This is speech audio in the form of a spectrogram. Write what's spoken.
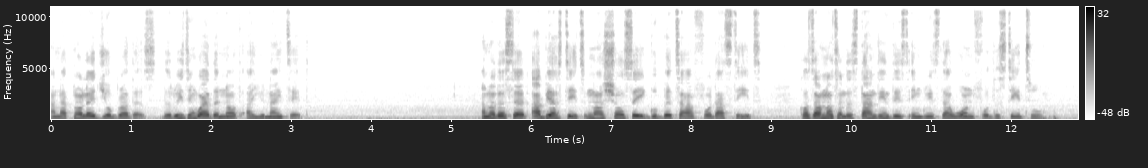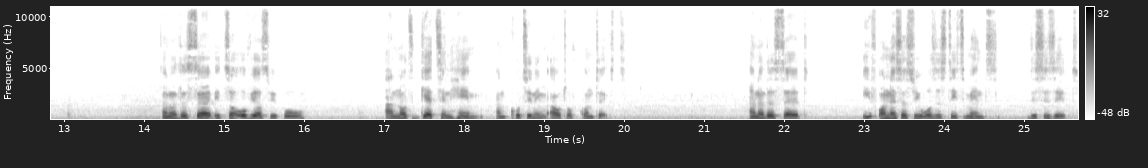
and acknowledge your brothers, the reason why the North are united. Another said, Abia State, not sure say it go better for that state because I'm not understanding these ingredients that won for the state oh. too. Another said, it's so obvious people are not getting him and quoting him out of context. Another said, if unnecessary was a statement, this is it.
